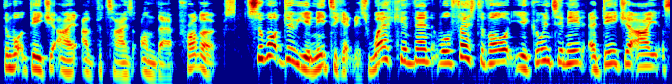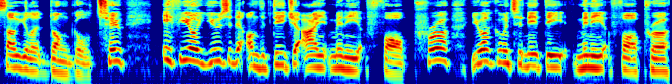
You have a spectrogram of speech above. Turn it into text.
than what DJI advertise on their products. So what do you need to get this working then? Well, first of all, you're going to need a DJI Cellular Dongle 2. If you're using it on the DJI Mini 4 Pro, you are going to need the Mini 4 Pro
